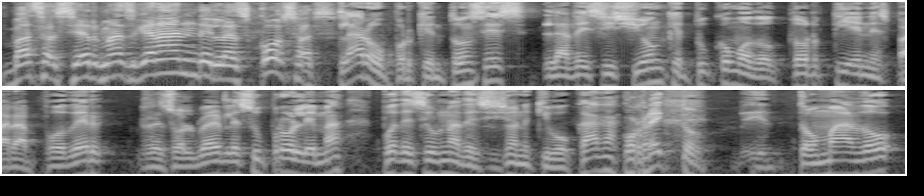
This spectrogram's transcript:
vas a hacer más grande las cosas. Claro, porque entonces la decisión que tú como doctor tienes para poder resolverle su problema puede ser una decisión equivocada. Correcto. Eh, tomado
